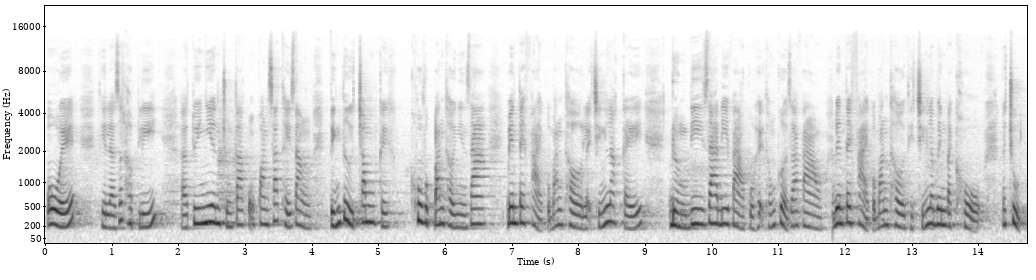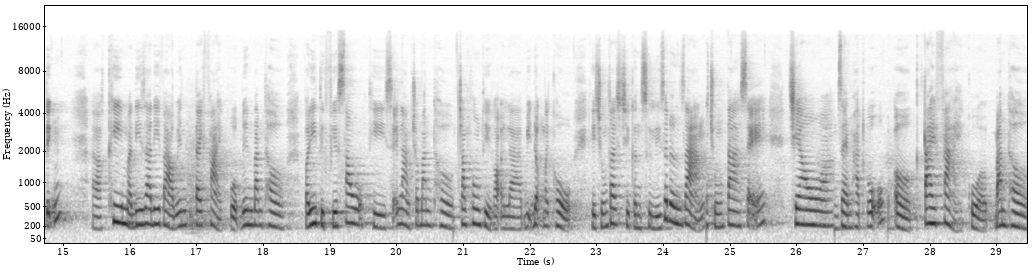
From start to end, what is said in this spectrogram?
ô uế thì là rất hợp lý. À, tuy nhiên chúng ta cũng quan sát thấy rằng tính từ trong cái khu vực ban thờ nhìn ra bên tay phải của ban thờ lại chính là cái đường đi ra đi vào của hệ thống cửa ra vào. Bên tay phải của ban thờ thì chính là bên bạch hổ nó chủ tĩnh. À, khi mà đi ra đi vào bên tay phải của bên ban thờ và đi từ phía sau thì sẽ làm cho ban thờ trong phong thủy gọi là bị động bạch hổ thì chúng ta chỉ cần xử lý rất đơn giản. Chúng ta sẽ treo à, rèm hạt gỗ ở tay phải của ban thờ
